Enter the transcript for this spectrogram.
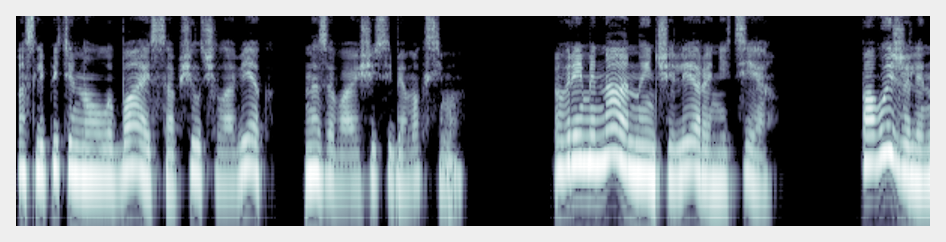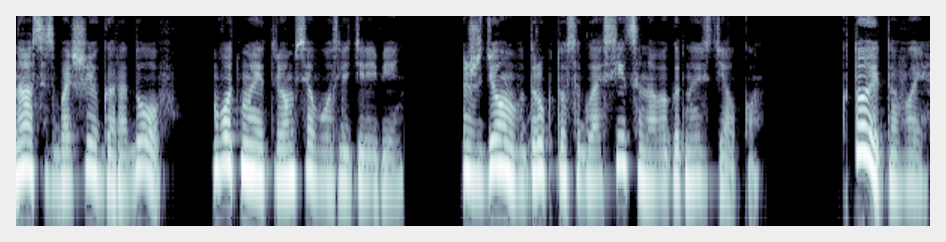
Ослепительно улыбаясь, сообщил человек, называющий себя Максимом. Времена нынче, Лера, не те. Повыжили нас из больших городов, вот мы и трёмся возле деревень. Ждем, вдруг кто согласится на выгодную сделку. Кто это вы?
